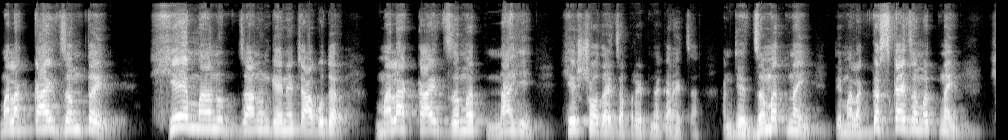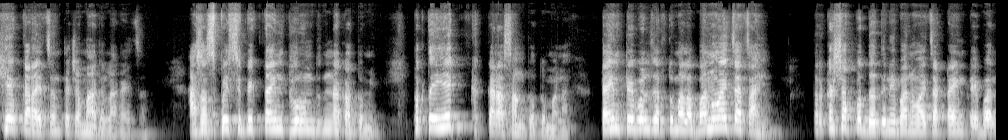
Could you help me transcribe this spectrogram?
मला काय जमतंय हे मानू जाणून घेण्याच्या अगोदर मला काय जमत नाही हे शोधायचा प्रयत्न करायचा. आणि जे जमत नाही ते मला कस काय जमत नाही हे करायचं आणि त्याच्यामागे लागायचं. असा स्पेसिफिक टाइम ठरवून देऊ नका तुम्ही. फक्त एक करा सांगतो तुम्हाला. टाइम टेबल जर तुम्हाला बनवायचाच आहे तर कशा पद्धतीने बनवायचा टाइम टेबल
